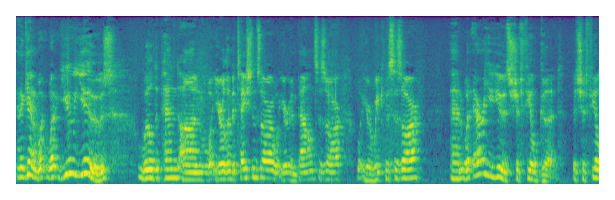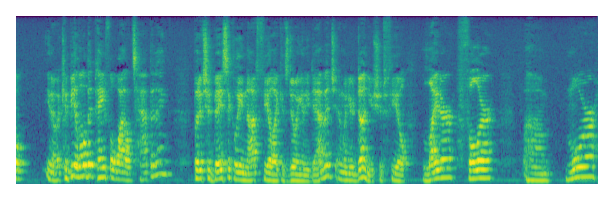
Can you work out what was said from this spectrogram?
And again, what, what you use will depend on what your limitations are, what your imbalances are, what your weaknesses are. And whatever you use should feel good. It should feel, you know, it can be a little bit painful while it's happening, but it should basically not feel like it's doing any damage. And when you're done, you should feel lighter, fuller, um, more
